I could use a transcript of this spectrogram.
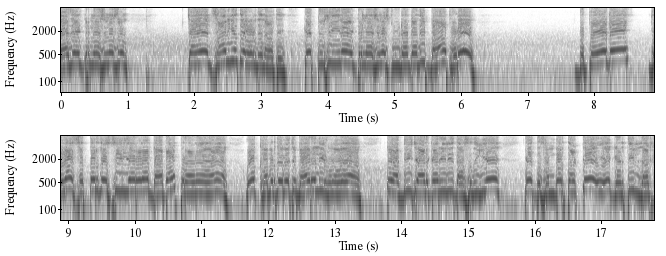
ਐਜ਼ ਏ ਇੰਟਰਨੈਸ਼ਨਲ ਚਾਹੇ ਇਨਸਾਨੀਅਤ ਦੇ ਹੋਣ ਦੇ ਨਾਤੇ ਕਿ ਤੁਸੀਂ ਇਹਨਾਂ ਇੰਟਰਨੈਸ਼ਨਲ ਸਟੂਡੈਂਟਾਂ ਦੀ ਬਾਹ ਫੜੋ। ਡਿਪੋਰਟ ਜਿਹੜਾ 70 ਤੋਂ 80 ਹਜ਼ਾਰ ਵਾਲਾ ਡਾਟਾ ਪੁਰਾਣਾ ਆ, ਉਹ ਖਬਰ ਦੇ ਵਿੱਚ ਵਾਇਰਲ ਹੀ ਹੋਣਾ ਹੋਇਆ ਤੁਹਾਡੀ ਜਾਣਕਾਰੀ ਲਈ ਦੱਸ ਦਈਏ ਕਿ ਦਸੰਬਰ ਤੱਕ ਇਹ ਗਿਣਤੀ ਲੱਖ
